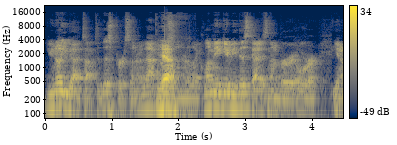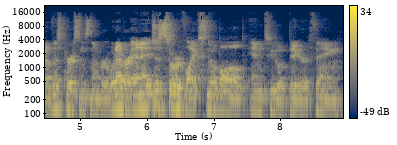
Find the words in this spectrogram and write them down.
you know you got to talk to this person or that Yeah. person or like let me give you this guy's number or, you know, this person's number or whatever." And it just sort of like snowballed into a bigger thing.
